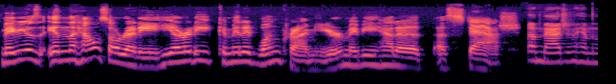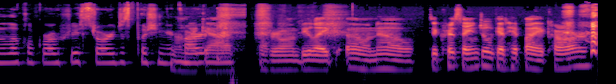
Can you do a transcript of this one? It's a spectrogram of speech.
Maybe he was in the house already. He already committed one crime here. Maybe he had a, a stash. Imagine him in the local grocery store just pushing a Oh cart. my god. Everyone would be like, oh no. Did Criss Angel get hit by a car?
